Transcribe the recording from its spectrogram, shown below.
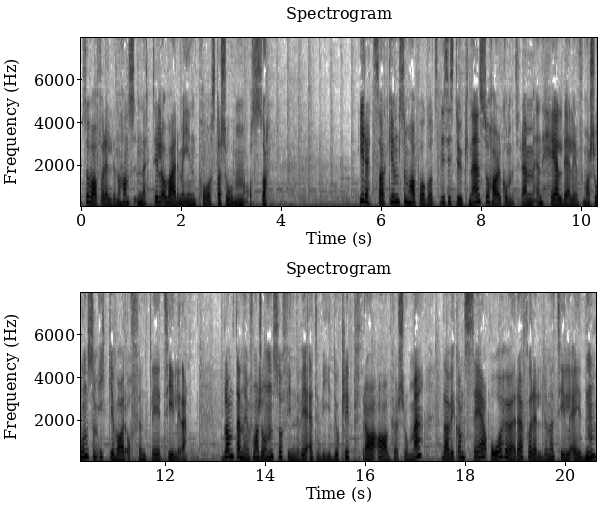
så var foreldrene hans nødt til å være med inn på stasjonen også. I rettssaken som har pågått de siste ukene, så har det kommet frem en hel del informasjon som ikke var offentlig tidligere. Blant denne informasjonen så finner vi et videoklipp fra avhørsrommet, der vi kan se og høre foreldrene til Aiden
